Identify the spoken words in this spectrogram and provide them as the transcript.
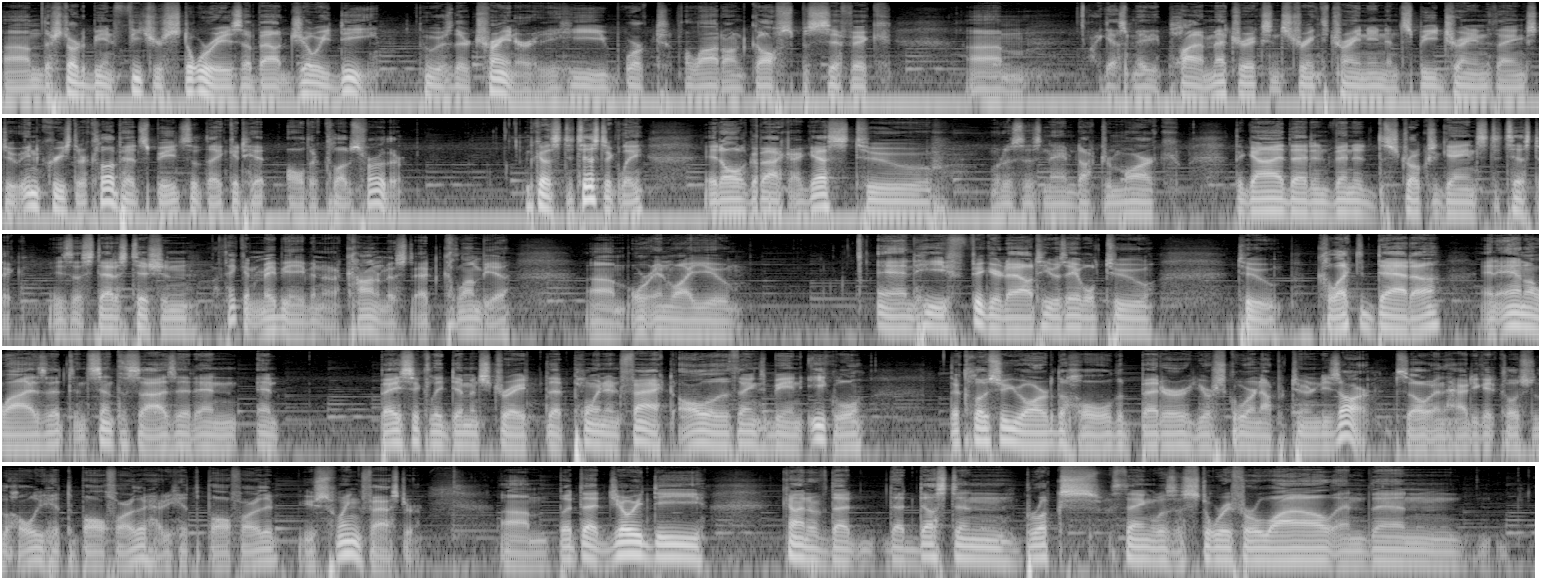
um, there started being feature stories about Joey D, who was their trainer. He worked a lot on golf specific. Um, I guess maybe plyometrics and strength training and speed training things to increase their club head speed so that they could hit all their clubs further because statistically, it all goes back, I guess, to what is his name, Dr. Mark, the guy that invented the strokes gain statistic. He's a statistician, I think, and maybe even an economist at Columbia um, or NYU, and he figured out he was able to to collect data and analyze it and synthesize it and and basically demonstrate that point in fact all of the things being equal the closer you are to the hole, the better your scoring opportunities are. So, and how do you get closer to the hole? You hit the ball farther. How do you hit the ball farther? You swing faster. Um, but that Joey D kind of that that Dustin Brooks thing was a story for a while, and then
